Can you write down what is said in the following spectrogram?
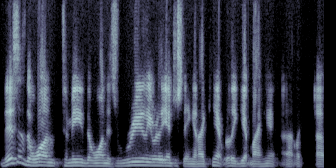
this is the one to me, the one that's really really interesting, and I can't really get my hand uh, uh,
